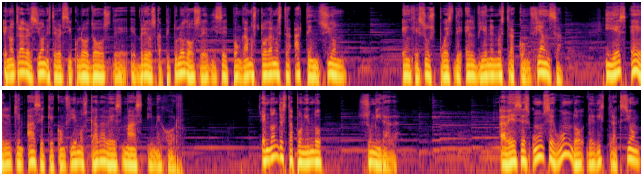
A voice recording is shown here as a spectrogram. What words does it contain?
En otra versión, este versículo 2 de Hebreos capítulo 12 dice, pongamos toda nuestra atención en Jesús, pues de Él viene nuestra confianza y es Él quien hace que confiemos cada vez más y mejor. ¿En dónde está poniendo su mirada? A veces un segundo de distracción,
